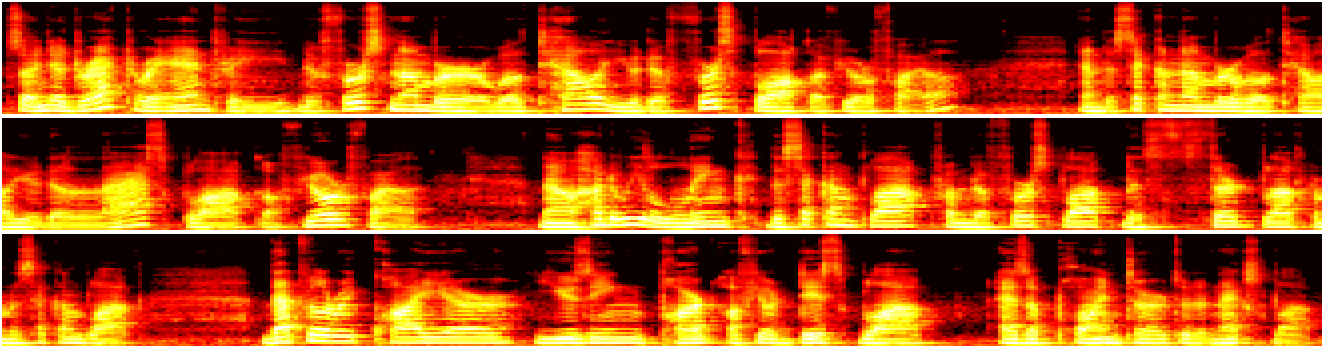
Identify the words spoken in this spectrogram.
So in the directory entry, the first number will tell you the first block of your file, and the second number will tell you the last block of your file. Now, how do we link the second block from the first block, the third block from the second block? That will require using part of your disk block as a pointer to the next block.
